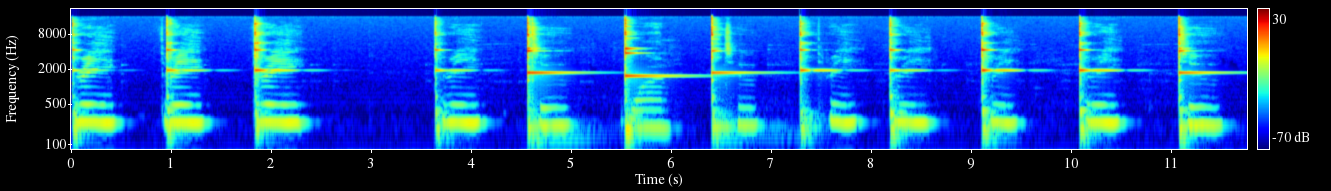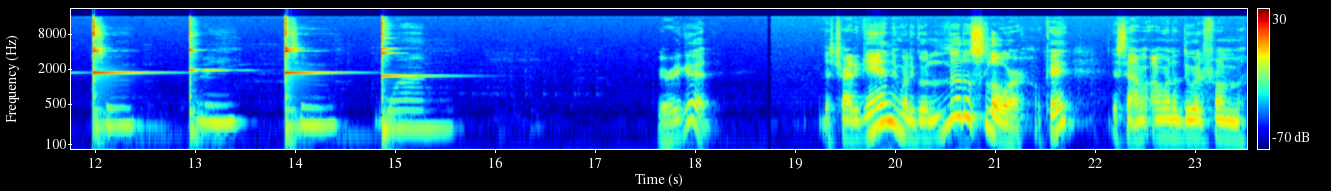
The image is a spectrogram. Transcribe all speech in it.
three, three, Very good. Let's try it again. I'm going to go a little slower, okay? This time I'm going to do it from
